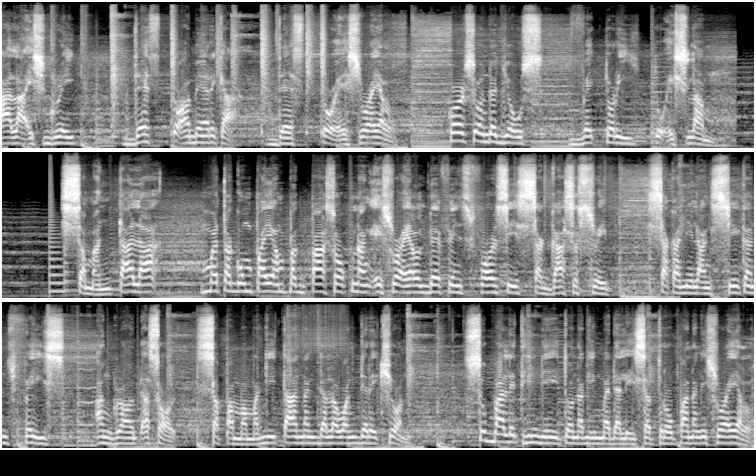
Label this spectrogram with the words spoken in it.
Allah is great, death to America, death to Israel. Curse on the Jews, victory to Islam. Samantala, matagumpay ang pagpasok ng Israel Defense Forces sa Gaza Strip sa kanilang second phase ang ground assault sa pamamagitan ng dalawang direksyon. Subalit hindi ito naging madali sa tropa ng Israel.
